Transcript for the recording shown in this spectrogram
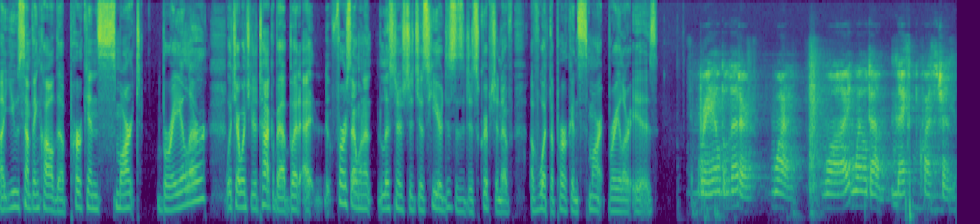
uh, use something called the Perkins Smart Brailler, which I want you to talk about. But I, first, I want listeners to just hear this is a description of, of what the Perkins Smart Brailler is. Braille the letter. Why? Why? Well done. Next question.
